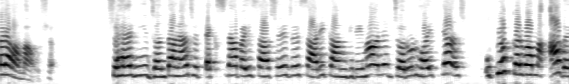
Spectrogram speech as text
કરાવવામાં આવશે? શહેરની જનતાના જે ટેક્સના પૈસા છે, જે સારી કામગીરીમાં અને જરૂર હોય ત્યાં જ ઉપયોગ કરવામાં આવે,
